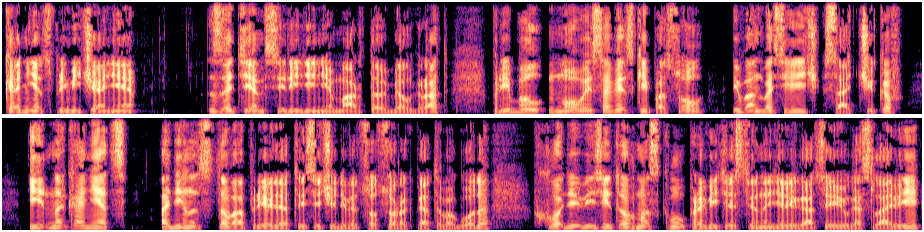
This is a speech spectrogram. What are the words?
конец примечания. Затем в середине марта в Белград прибыл новый советский посол Иван Васильевич Садчиков и, наконец, 11 апреля 1945 года в ходе визита в Москву правительственной делегации Югославии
